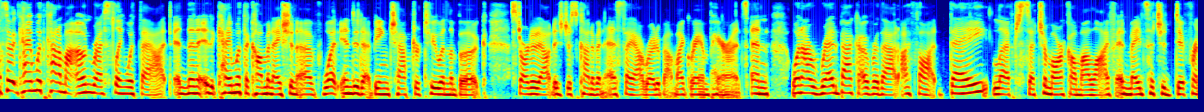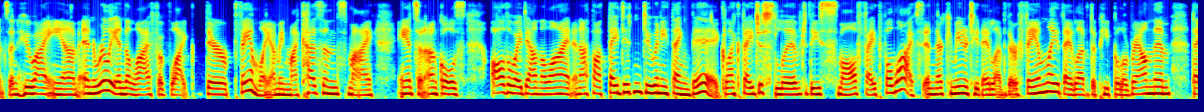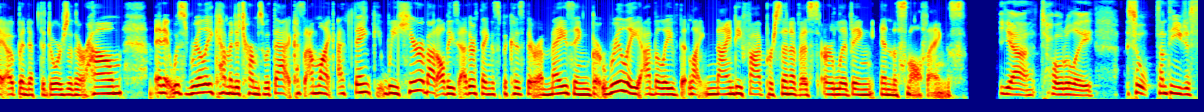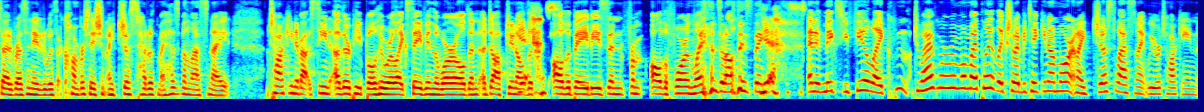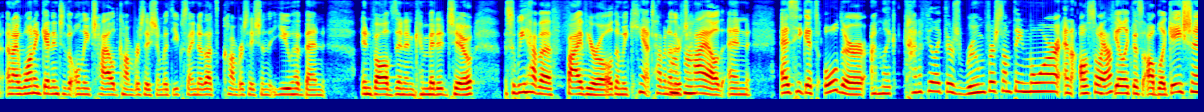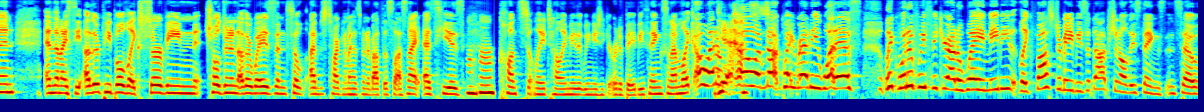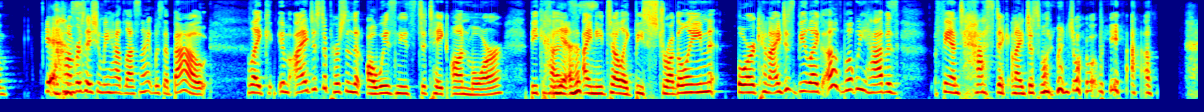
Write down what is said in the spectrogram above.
so it came with kind of my own wrestling with that. And then it came with a combination of what ended up being chapter two in the book. Started out as just kind of an essay i wrote about my grandparents. And when i read back over that i thought they left such a mark on my life and made such a difference in who i am and really in the life of like their family. I mean my cousins my aunts and uncles all the way down the line. And i thought they didn't do anything big. Like they just lived these small faithful lives in their community. They loved their family. They loved the people around them they opened up the doors of their home. And it was really coming to terms with that because I'm like, I think we hear about all these other things because they're amazing, but really, I believe that like 95% of us are living in the small things. Yeah, totally. So, something you just said resonated with a conversation I just had with my husband last night, talking about seeing other people who are like saving the world and adopting all yes. the all the babies and from all the foreign lands and all these things. Yes. And it makes you feel like, hmm, do I have more room on my plate? Like, should I be taking on more? And I just last night we were talking, and I want to get into the only child conversation with you because I know that's a conversation that you have been involved in and committed to. So we have a five year old and we can't have another mm-hmm. child. And as he gets older, I'm like, kind of feel like there's room for something more. And also, yeah. I feel like this obligation. And then I see other people like serving children in other ways. And so I was talking to my husband about this last night as he is mm-hmm. constantly telling me that we need to get rid of baby things. And I'm like, oh, I don't yes. know. I'm not quite ready. What if, like, what if we figure out a way, maybe like foster babies, adoption, all these things. And so yes. the conversation we had last night was about like, am I just a person that always needs to take on more because yes. I need to like be struggling? Or can I just be like, oh, what we have is fantastic and I just want to enjoy what we have?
